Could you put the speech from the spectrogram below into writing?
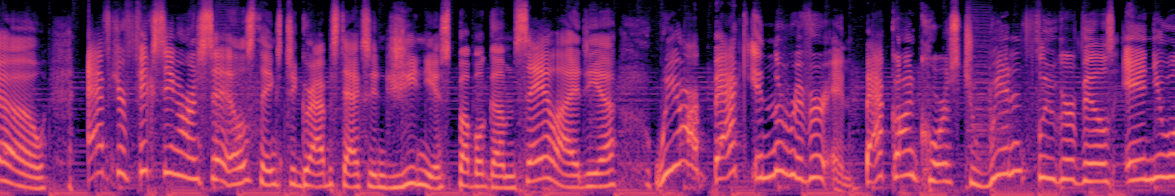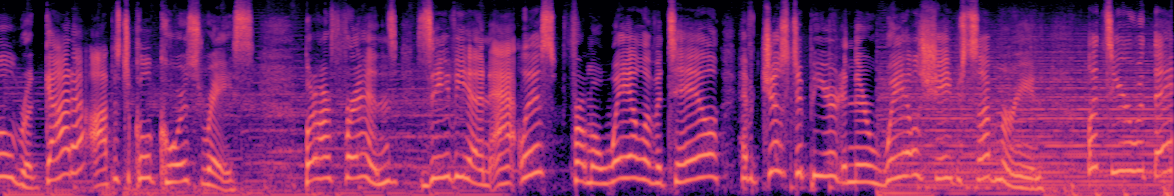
Show. After fixing our sails thanks to Grabstack's ingenious bubblegum sail idea, we are back in the river and back on course to win Pflugerville's annual Regatta Obstacle Course race. But our friends, Xavier and Atlas, from A Whale of a Tale, have just appeared in their whale shaped submarine. Let's hear what they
